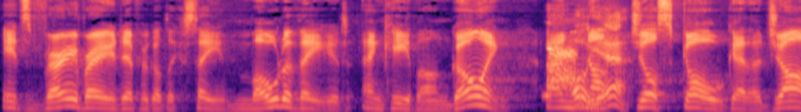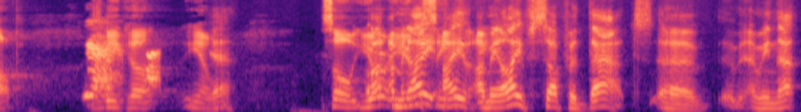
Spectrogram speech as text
it's very very difficult to stay motivated and keep on going yeah. and oh, not yeah. just go get a job. Yeah. Because you know. Yeah. So well, I mean, I, I, I, mean, I've suffered that. Uh, I mean, that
